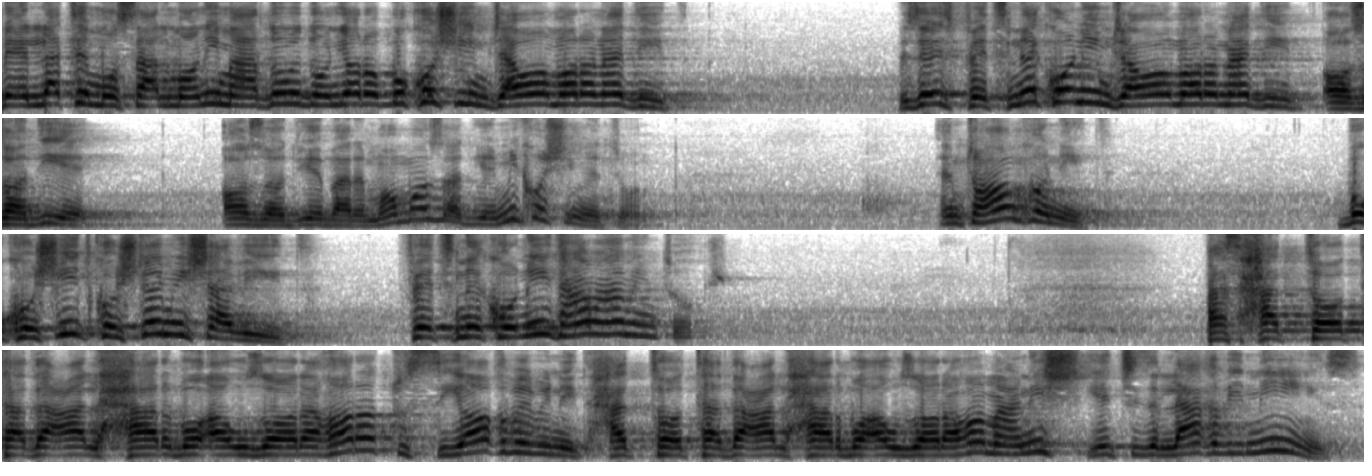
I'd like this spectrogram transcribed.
به علت مسلمانی مردم دنیا رو بکشیم جواب ما رو ندید. بذارید فتنه کنیم جواب ما رو ندید. آزادیه. آزادیه برای ما آزادیه. میکشیمتون. امتحان کنید. بکشید کشته می‌شوید. فتنه کنید هم همینطور. پس حتی تدع الحرب و اوزاره ها را تو سیاق ببینید. حتی تدع الحرب و اوزاره ها معنیش یه چیز لغوی نیست.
